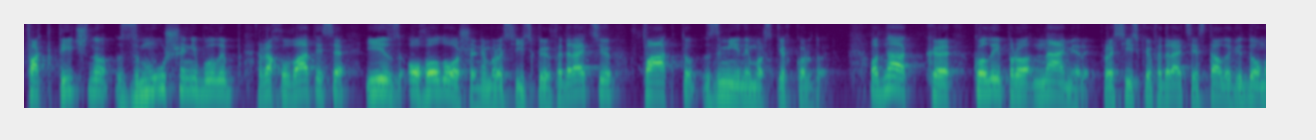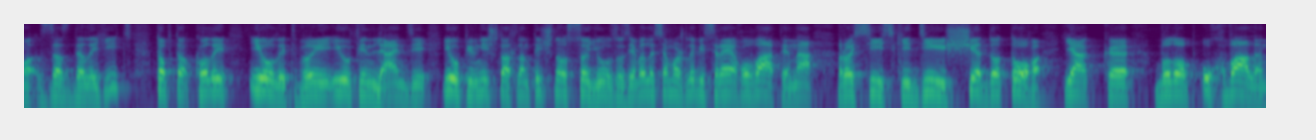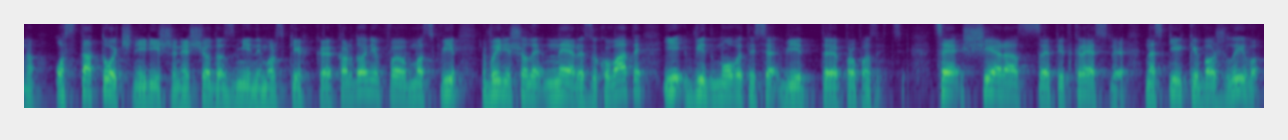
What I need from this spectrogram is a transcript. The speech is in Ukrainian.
Фактично змушені були б рахуватися із оголошенням Російською Федерацією факту зміни морських кордонів. Однак, е, коли про наміри Російської Федерації стало відомо заздалегідь, тобто коли і у Литви, і у Фінляндії, і у Північно-Атлантичного Союзу з'явилася можливість реагувати на російські дії ще до того, як е, було б ухвалено остаточні рішення щодо зміни морських е, кордонів, в Москві вирішили не ризикувати і відмовитися від пропозиції. Це ще раз підкреслює наскільки важливо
